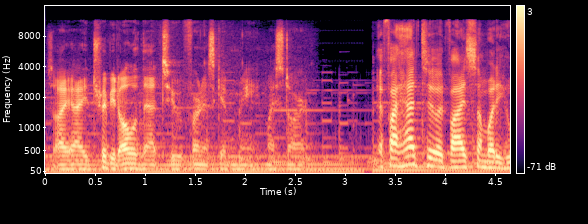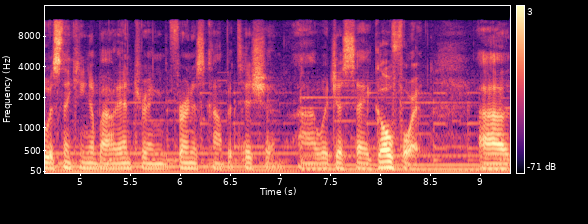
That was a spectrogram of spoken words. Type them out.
So I, I attribute all of that to Furnace giving me my start. If I had to advise somebody who was thinking about entering the Furnace competition, I would just say go for it. Uh,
